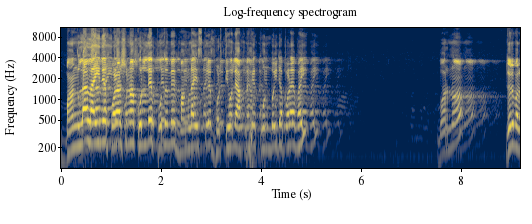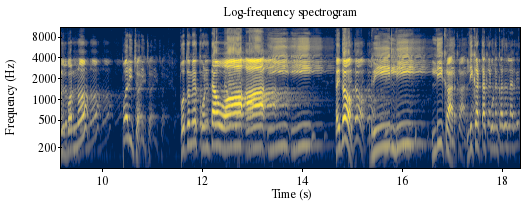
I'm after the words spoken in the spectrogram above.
বাংলা লাইনে পড়াশোনা করলে প্রথমে বাংলা স্কুলে ভর্তি হলে আপনাকে কোন বইটা পড়ায় ভাই? বর্ণ? জোরে বলেন, বর্ণ? পরিচয়। প্রথমে কোনটা? অ আ, ই ই তাই তো? রি লি লিকার। লিকারটা কোন কাজে লাগে?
